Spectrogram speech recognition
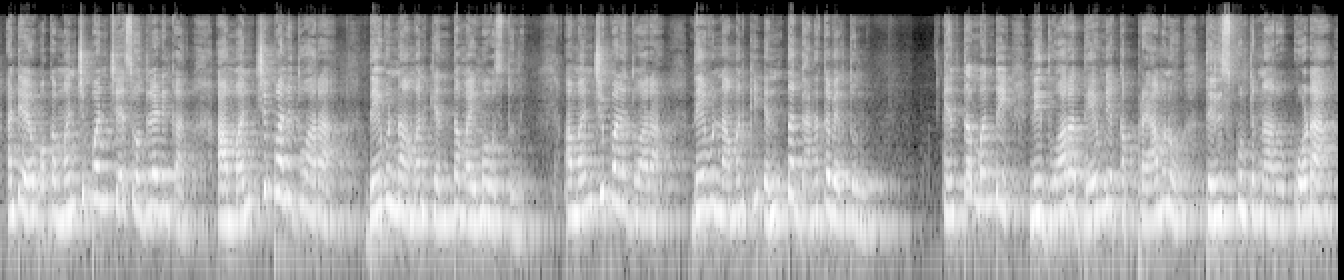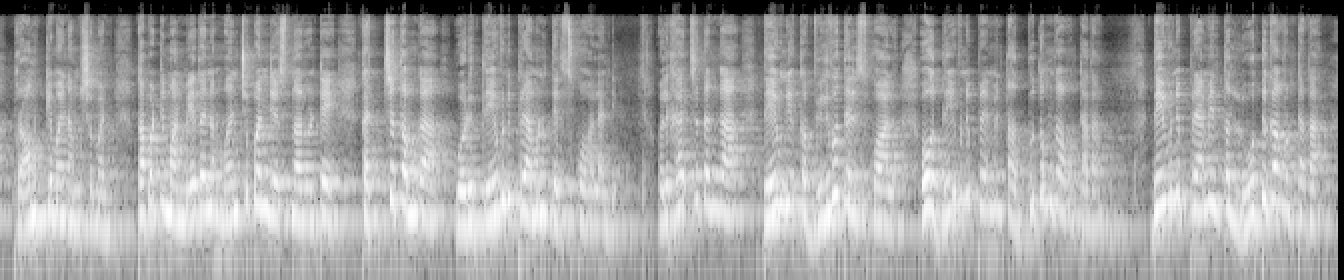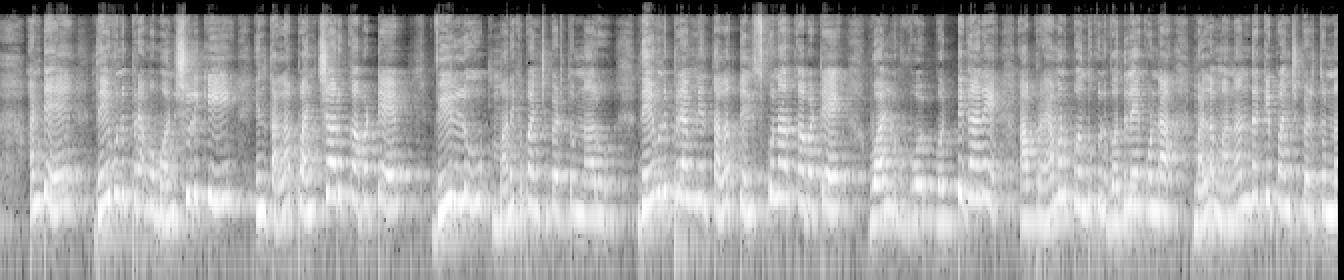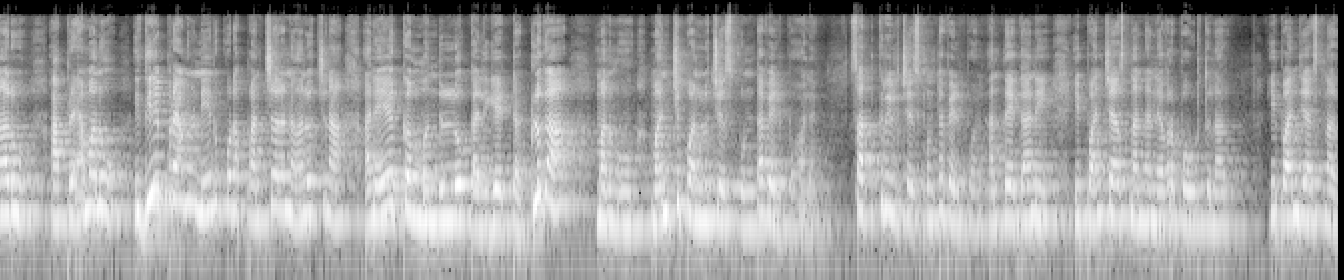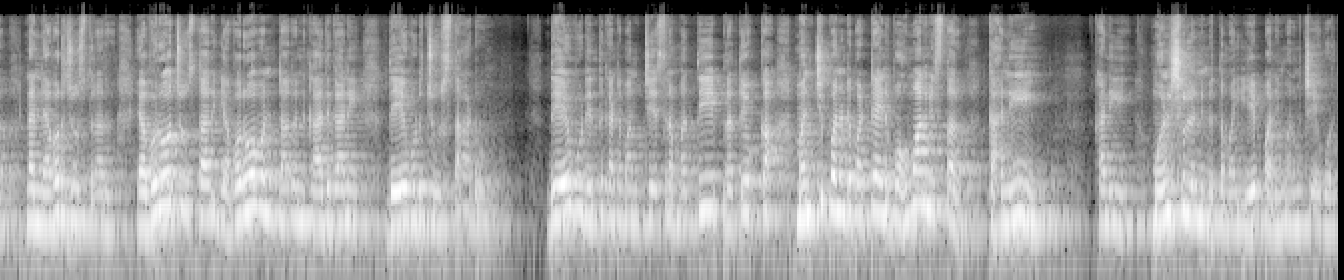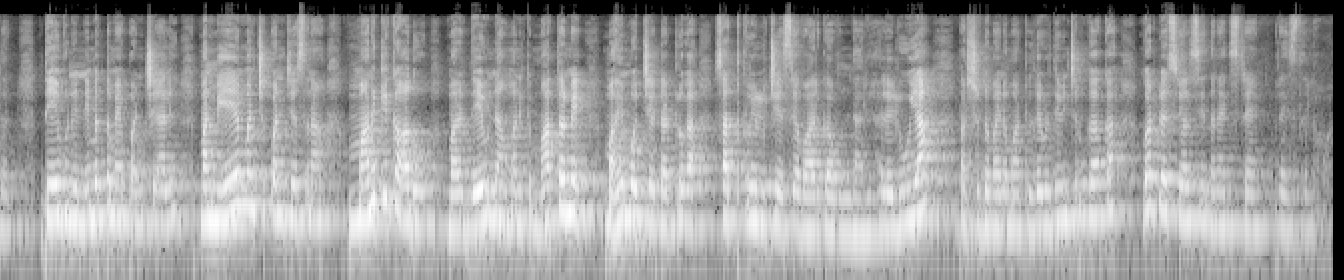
అంటే ఒక మంచి పని చేసి వదిలేయడం కాదు. ఆ మంచి పని ద్వారా దేవుడి నామానికి ఎంత మహిమ వస్తుంది. ఆ మంచి పని ద్వారా దేవుడి నామానికి ఎంత ఘనత వెళ్తుంది. ఎంతమంది నీ ద్వారా దేవుని యొక్క ప్రేమను తెలుసుకుంటున్నారో కూడా ప్రాముఖ్యమైన అంశం అండి. కాబట్టి మనం ఏదైనా మంచి పని చేస్తున్నారు అంటే ఖచ్చితంగా వాడు దేవుని ప్రేమను తెలుసుకోవాలండి. వాళ్ళు ఖచ్చితంగా దేవుని యొక్క విలువ తెలుసుకోవాలి. ఓ దేవుని ప్రేమ ఎంత అద్భుతంగా ఉంటుందా? దేవుని ప్రేమ ఇంత లోతుగా ఉంటుందా? అంటే దేవుని ప్రేమ మనుషులకి ఇంత అలా పంచారు కాబట్టే వీళ్ళు మనకి పంచిపెడుతున్నారు దేవుని ప్రేమని ఇంత అలా తెలుసుకున్నారు కాబట్టే వాళ్ళు ఒట్టిగానే ఆ ప్రేమను పొందుకుని వదిలేకుండా మళ్ళీ మనందరికీ పంచిపెడుతున్నారు ఆ ప్రేమను ఇదే ప్రేమను నేను కూడా పంచాలని ఆలోచన అనేక మందుల్లో కలిగేటట్లుగా మనము మంచి పనులు చేసుకుంటూ వెళ్ళిపోవాలి. సత్క్రియలు చేసుకుంటూ వెళ్ళిపోవాలి. అంతేగాని ఈ పని చేస్తున్నాను నన్ను ఎవరు పొగుడుతున్నారు? ఈ పని చేస్తున్నారు. నన్ను ఎవరు చూస్తున్నారు? ఎవరో చూస్తారు ఎవరో వింటారని కాదు కానీ దేవుడు చూస్తాడు. దేవుడు ఎందుకంటే మనం చేసిన ప్రతి ప్రతి ఒక్క మంచి పనిని బట్టి ఆయన బహుమానం ఇస్తారు. కానీ కానీ మనుషుల నిమిత్తమై ఏ పని మనం చేయకూడదని దేవుని నిమిత్తమై పని చేయాలి. మనం ఏ మంచి పని చేసినా మనకి కాదు మన దేవుని నామానికి మాత్రమే మహిమ వచ్చేటట్లుగా సత్క్రియలు చేసేవారుగా ఉండాలి. అలే లూయా పరిశుద్ధమైన మాటలు దేవుడు దీవించను గాక God bless you the next time praise the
